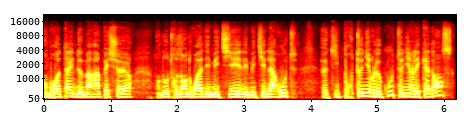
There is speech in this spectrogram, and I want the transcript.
en Bretagne, de marins-pêcheurs, dans d'autres endroits des métiers, des métiers de la route, euh, qui pour tenir le coup, tenir les cadences,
